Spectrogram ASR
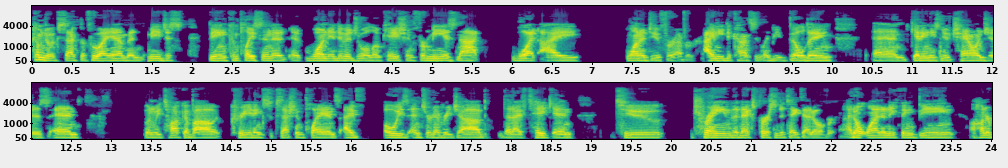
come to accept of who I am and me just being complacent at, at one individual location for me is not what I want to do forever. I need to constantly be building and getting these new challenges. And when we talk about creating succession plans, I've always entered every job that I've taken to train the next person to take that over. I don't want anything being 100%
